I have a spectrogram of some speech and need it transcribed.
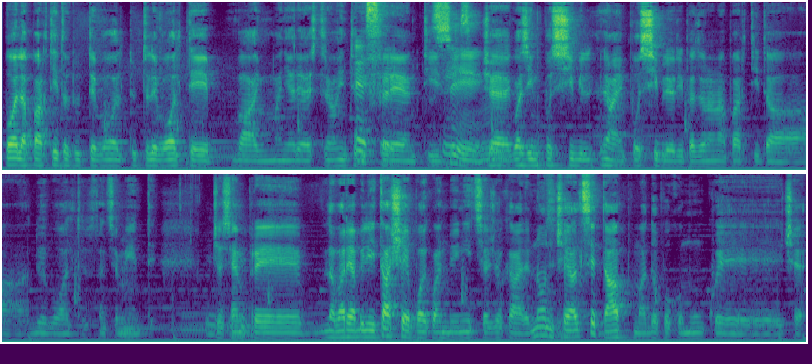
poi la partita tutte, vol- tutte le volte va in maniere estremamente eh differenti, sì, sì, cioè è quasi impossibile, no, è impossibile ripetere una partita due volte sostanzialmente. C'è sempre la variabilità c'è poi quando inizi a giocare, non c'è al setup, ma dopo comunque c'è.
